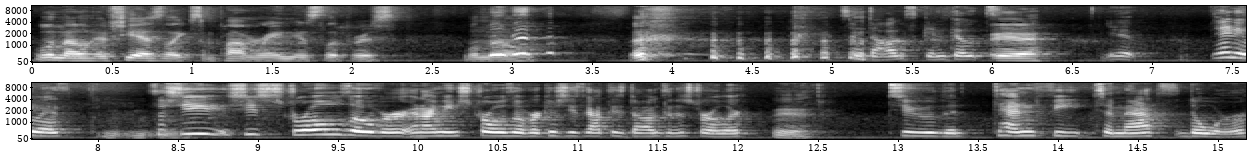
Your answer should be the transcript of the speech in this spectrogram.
well, no. If she has like some Pomeranian slippers, we'll know. Some dog skin coats. yeah. Yep. Anyways, so she she strolls over, and I mean strolls over because she's got these dogs in a stroller Yeah. to the ten feet to Matt's door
